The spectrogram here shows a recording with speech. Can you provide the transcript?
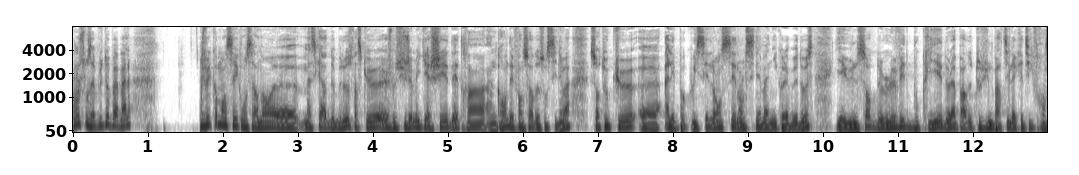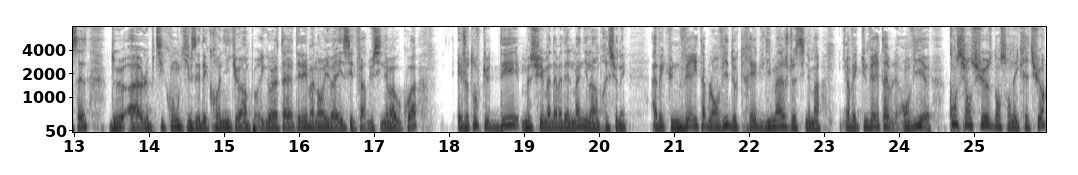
Moi, je trouve ça plutôt pas mal. Je vais commencer concernant euh, Mascarade de Bedos parce que euh, je me suis jamais caché d'être un, un grand défenseur de son cinéma, surtout que euh, à l'époque où il s'est lancé dans le cinéma Nicolas Bedos, il y a eu une sorte de levée de bouclier de la part de toute une partie de la critique française de euh, le petit con qui faisait des chroniques un peu rigolotes à la télé, maintenant il va essayer de faire du cinéma ou quoi. Et je trouve que dès Monsieur et Madame Adelman, il a impressionné, avec une véritable envie de créer de l'image de cinéma, avec une véritable envie euh, consciencieuse dans son écriture,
